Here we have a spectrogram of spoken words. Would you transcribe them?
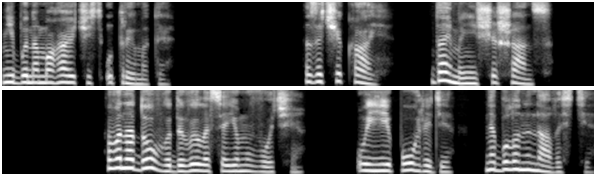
ніби намагаючись утримати. Зачекай, дай мені ще шанс. Вона довго дивилася йому в очі. У її погляді не було ненависті,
